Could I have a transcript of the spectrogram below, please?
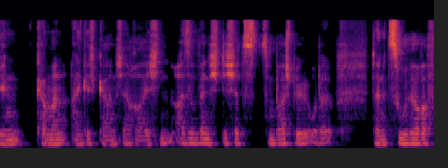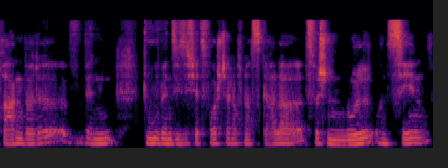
den kann man eigentlich gar nicht erreichen. Also wenn ich dich jetzt zum Beispiel oder deine Zuhörer fragen würde, wenn du, wenn sie sich jetzt vorstellen, auf einer Skala zwischen 0 und 10,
